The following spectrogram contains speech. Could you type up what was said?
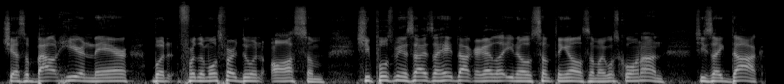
She has a bout here and there, but for the most part, doing awesome. She pulls me aside, like, "Hey, doc, I gotta let you know something else." I'm like, "What's going on?" She's like, "Doc,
